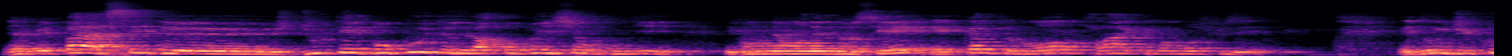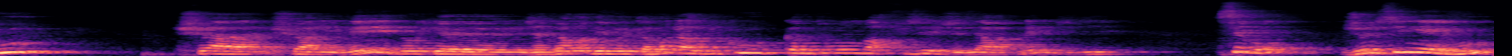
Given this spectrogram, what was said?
j'avais pas assez de. Je doutais beaucoup de leur proposition. Je me dis, ils vont me demander le dossier, et comme tout le monde, clac, ils vont me refuser. Et donc, du coup, je suis, arrivé, donc euh, j'avais rendez-vous avec la. Alors, du coup, comme tout le monde m'a refusé, je les ai rappelés, j'ai dit, c'est bon, je signe avec vous.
